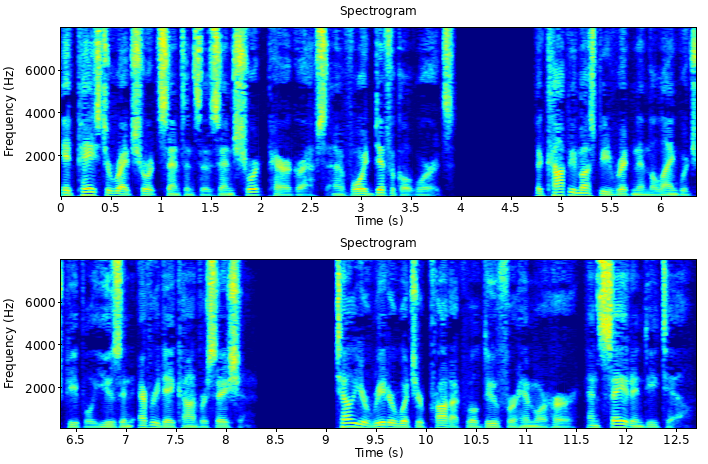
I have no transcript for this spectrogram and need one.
It pays to write short sentences and short paragraphs and avoid difficult words. The copy must be written in the language people use in everyday conversation. Tell your reader what your product will do for him or her, and say it in detail.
